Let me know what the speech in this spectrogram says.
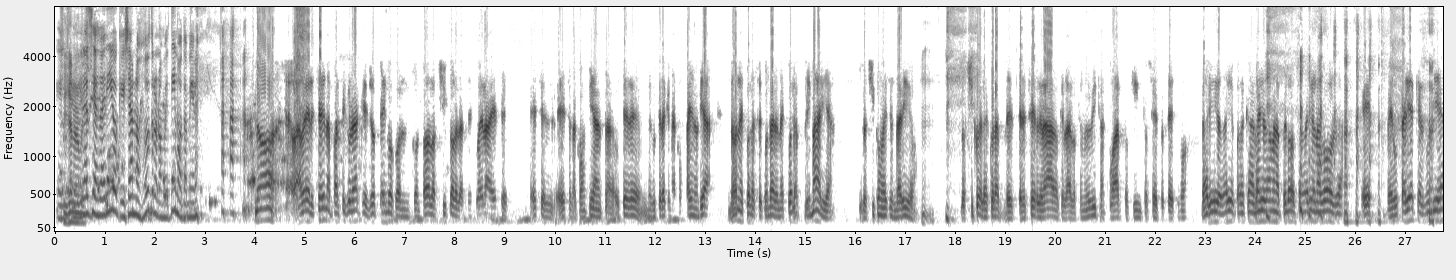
gracias Darío, que ya nosotros nos metimos también. no, a ver, si hay una particular que yo tengo con, con todos los chicos de las escuelas, es es, el, es la confianza. Ustedes, me gustaría que me acompañen un día, no en la escuela secundaria, en la escuela primaria. Y los chicos me dicen, Darío, mm. los chicos de la escuela de tercer grado, que la, los que me ubican, cuarto, quinto, sexto, séptimo, Darío, Darío para acá, Darío dame la pelota, Darío una gorra. Eh, me gustaría que algún día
